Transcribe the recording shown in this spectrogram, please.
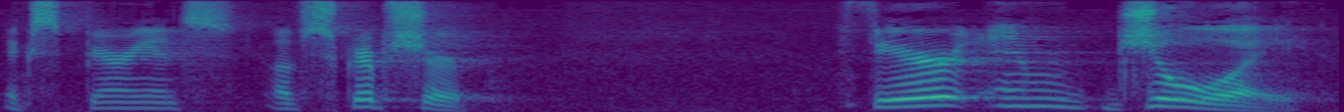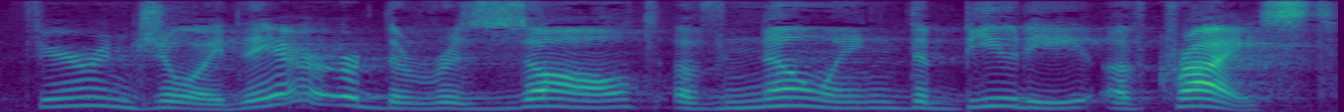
experience of Scripture. Fear and joy, fear and joy, they are the result of knowing the beauty of Christ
